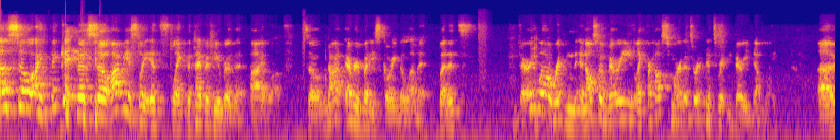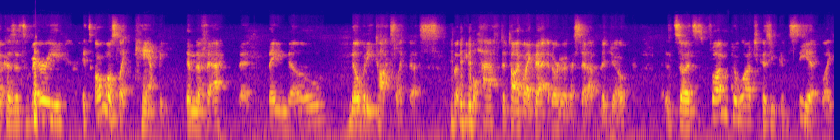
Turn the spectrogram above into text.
Uh, so I think it. So obviously, it's like the type of humor that I love. So not everybody's going to love it, but it's very well written and also very like for how smart it's written. It's written very dumbly uh, because it's very. it's almost like campy in the fact that they know nobody talks like this, but people have to talk like that in order to set up the joke. And so it's fun to watch because you can see it like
